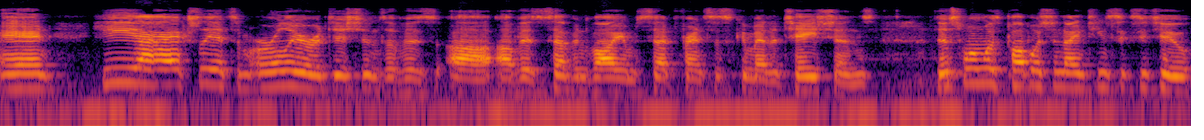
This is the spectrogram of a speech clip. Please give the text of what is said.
and he actually had some earlier editions of his uh, of his seven volume set Franciscan Meditations. This one was published in 1962.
